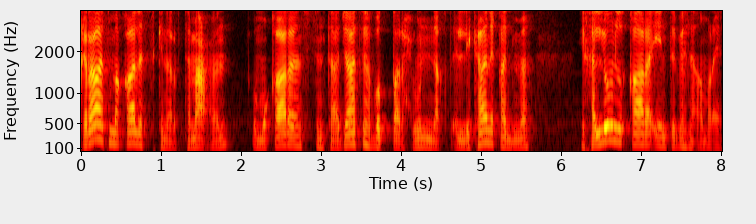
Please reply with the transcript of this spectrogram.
قراءة مقالة سكينر بتمعن ومقارنة استنتاجاته بالطرح والنقد اللي كان يقدمه يخلون القارئ ينتبه لأمرين.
